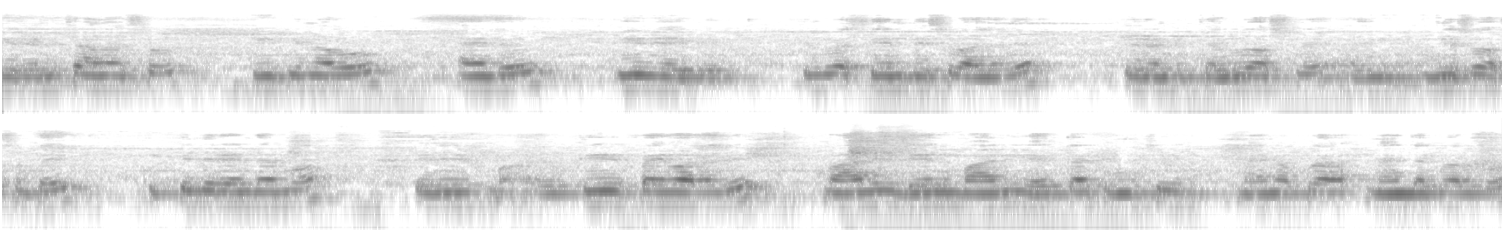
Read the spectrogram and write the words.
ఈ రెండు channels ET now and TV eighteen ఇవి కూడా సిఎన్బిసి వాళ్ళదే. ఈ రెండు తెలుగులో వస్తున్నాయి అది ఇంగ్లీష్లో వస్తుంటాయి ఇక్కింది రెండేమో ఇది టీవీ ఫైవ్ వాళ్ళది. Morning daily morning eight thirty నుంచి నైన్ ఓ క్లాక్ నైన్ థర్టీ వరకు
